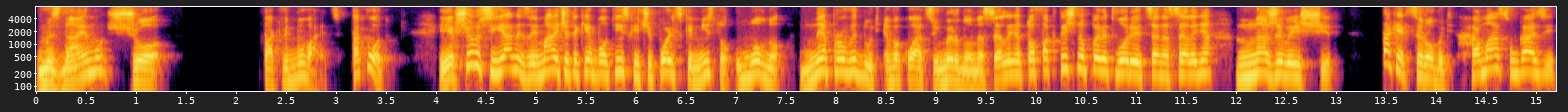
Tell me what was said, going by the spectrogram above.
Ми знаємо, що так відбувається. Так от, якщо росіяни, займаючи таке Балтійське чи польське місто, умовно не проведуть евакуацію мирного населення, то фактично перетворюють це населення на живий щит, так як це робить Хамас в Газі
